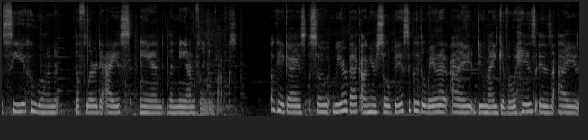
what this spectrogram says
see who won the fleur de ice and the neon flaming fox Okay, guys, so we are back on here. So basically, the way that I do my giveaways is I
